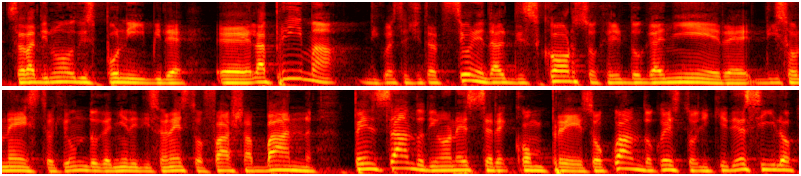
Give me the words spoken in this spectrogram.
sarà di nuovo disponibile. Eh, la prima di queste citazioni dal discorso che il doganiere disonesto, che un doganiere disonesto fa a Shaban pensando di non essere compreso. Quando questo gli chiede asilo,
